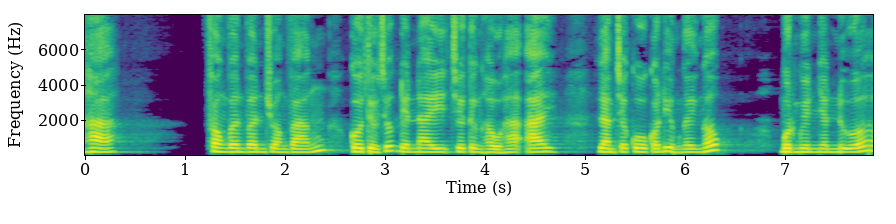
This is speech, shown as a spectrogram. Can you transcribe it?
Hả? Phong Vân Vân choáng váng, cô từ trước đến nay chưa từng hầu hạ ai, làm cho cô có điểm ngây ngốc. Một nguyên nhân nữa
